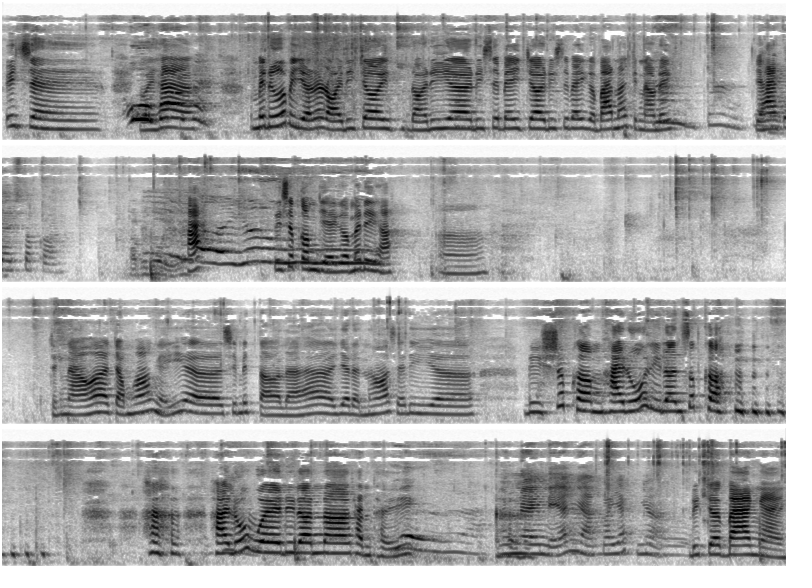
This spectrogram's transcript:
ý chà. Rồi ha. mấy đứa bây giờ nó đòi đi chơi đòi đi ờ, đi xe bay chơi đi xe bay rồi ba nói chừng nào đi dạ hai. Hả? Đi sắp công về rồi mới đi hả? À. chừng nào á, chồng hó nghỉ uh, semester là gia đình hó sẽ đi ờ, đi súp cơm. Hai đứa đi lên súp cơm. Hai đứa quê đi lên ờ, thành thị. Lần này mẹ ở nhà coi dắt nha. đi chơi ba ngày.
